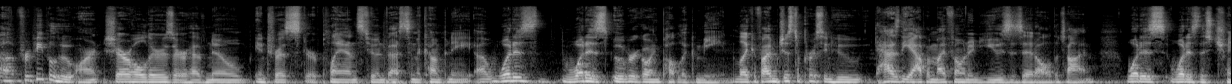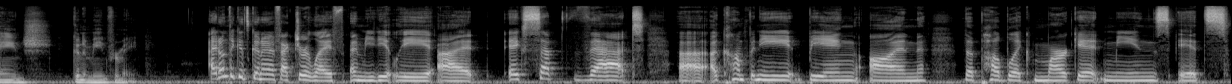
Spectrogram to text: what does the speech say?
Uh, for people who aren't shareholders or have no interest or plans to invest in the company, uh, what is what does Uber going public mean? Like, if I'm just a person who has the app on my phone and uses it all the time, what is what is this change going to mean for me? I don't think it's going to affect your life immediately, uh, except that uh, a company being on the public market means it's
